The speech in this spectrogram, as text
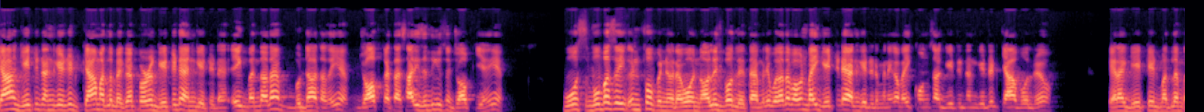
क्या गेटेड अनगेटेड क्या मतलब है? क्या प्रोडक्ट गेटेड है अनगेटेड है? एक बंदा था, बुढ़ा था, सही है? जॉब करता है, सारी ज़िंदगी उसने जॉब किया है? वो वो बस एक इन्फोप्रेन्योर है, वो नॉलेज बहुत लेता है। मुझे बोला था, पवन भाई गेटेड है अनगेटेड मैंने कहा, भाई, कौन सा गेटेड अनगेटेड क्या बोल रहे हो? कह रहा है गेटेड मतलब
